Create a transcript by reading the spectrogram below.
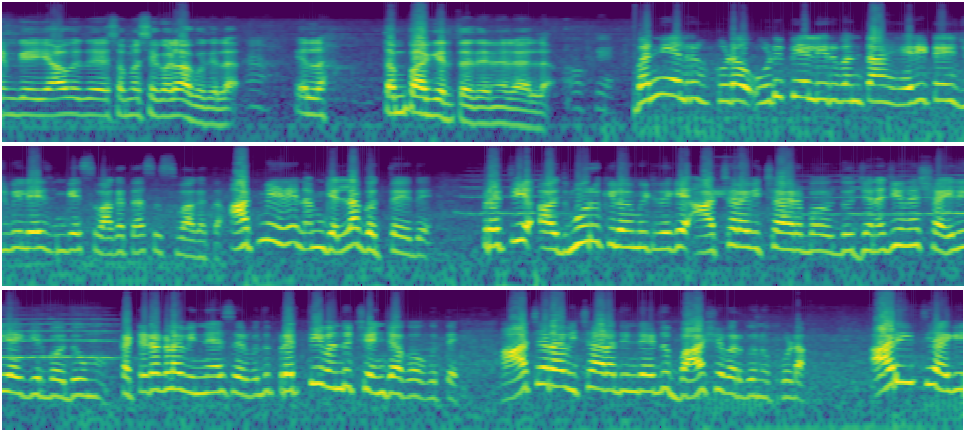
ನಿಮಗೆ ಯಾವುದೇ ಸಮಸ್ಯೆಗಳು ಆಗೋದಿಲ್ಲ. ಎಲ್ಲ ತಂಪಾಗಿರ್ತದೆ ನೆಲ ಎಲ್ಲ. ಬನ್ನಿ ಎಲ್ರಿಗೂ ಕೂಡ ಉಡುಪಿಯಲ್ಲಿರುವಂತಹ ಹೆರಿಟೇಜ್ ವಿಲೇಜ್ಗೆ ಸ್ವಾಗತ, ಸುಸ್ವಾಗತ. ಆದ್ಮೇಲೆ ನಮಗೆಲ್ಲ ಗೊತ್ತೇ ಇದೆ. ಪ್ರತಿ ಹದಿಮೂರು ಕಿಲೋಮೀಟರ್ಗೆ ಆಚಾರ ವಿಚಾರ ಇರ್ಬೋದು, ಜನಜೀವನ ಶೈಲಿ ಆಗಿರ್ಬೋದು ಕಟ್ಟಡಗಳ ವಿನ್ಯಾಸ ಇರ್ಬೋದು, ಪ್ರತಿಯೊಂದು ಚೇಂಜ್ ಆಗೋಗುತ್ತೆ. ಆಚಾರ ವಿಚಾರದಿಂದ ಹಿಡಿದು ಭಾಷೆವರೆಗೂ ಕೂಡ. ಆ ರೀತಿಯಾಗಿ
